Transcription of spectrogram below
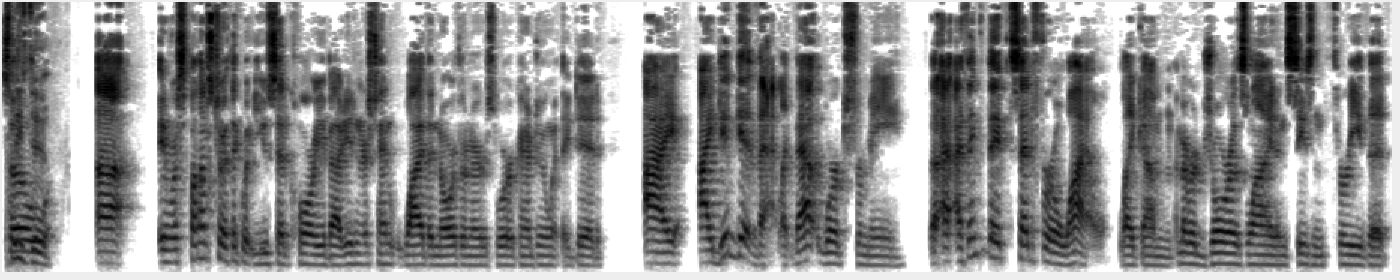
So, do. Uh, in response to I think what you said, Corey, about you didn't understand why the Northerners were kind of doing what they did. I I did get that. Like that worked for me. I, I think they've said for a while. Like um, I remember Jorah's line in season three that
